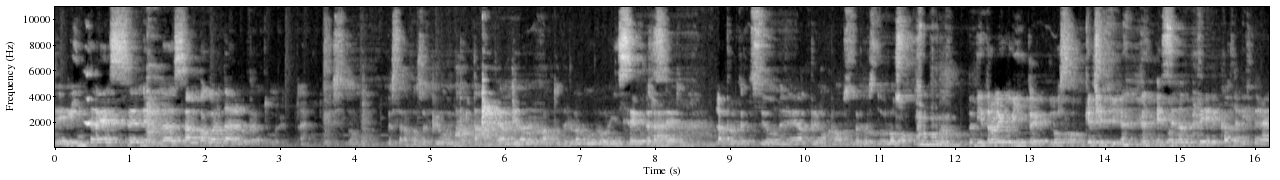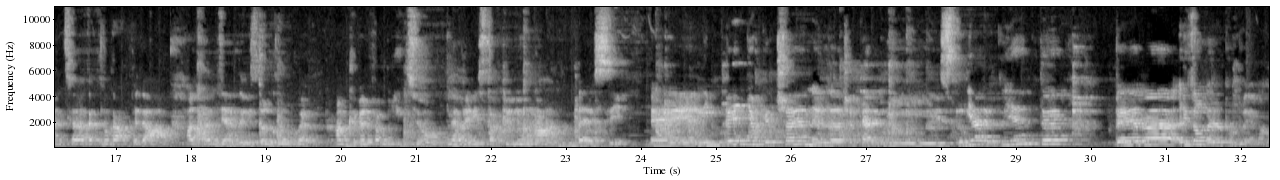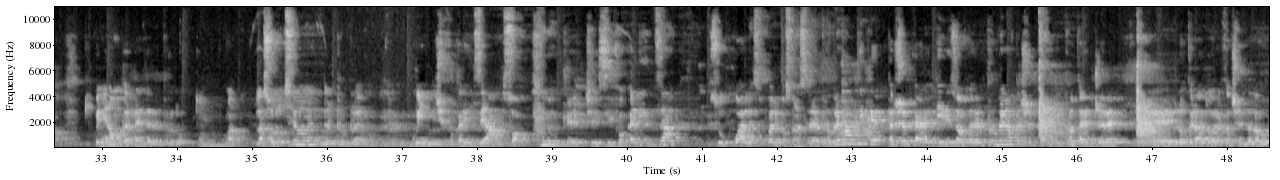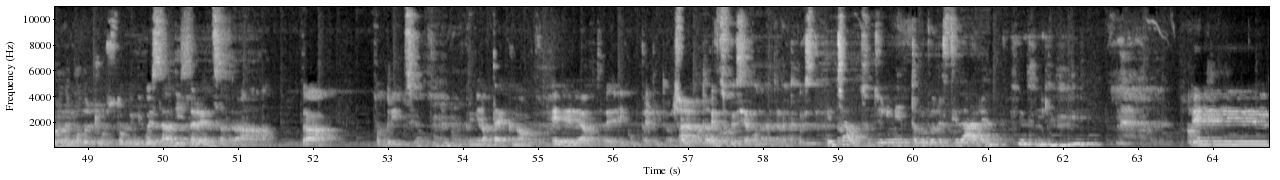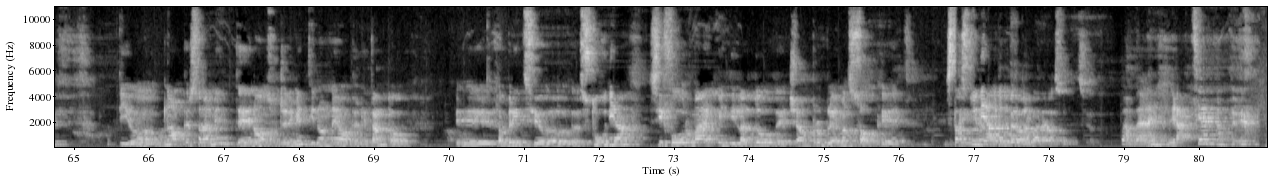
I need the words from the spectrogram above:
l'interesse nel salvaguardare l'operatore. Eh, questo, questa è la cosa più importante, al di là del fatto del lavoro in sé per sé, certo. la protezione al primo posto, questo lo so, dietro le quinte lo so che ci tiene. E secondo te cosa differenzia la Tecnocamp da altre aziende, visto che comunque anche per Fabrizio ne avrei vista più di una? Beh sì, l'impegno che c'è nel cercare di studiare il cliente per risolvere il problema, quindi non per vendere il prodotto, ma la soluzione del problema. Quindi ci focalizziamo, so che ci si focalizza su, quale, su quali possono essere le problematiche per cercare di risolvere il problema, per cercare di proteggere eh, l'operatore facendo il lavoro nel modo giusto. Quindi questa è la differenza tra, tra Fabrizio, quindi la Tecno e le altre i competitor. Certo. Penso che sia fondamentalmente questo. E c'è un suggerimento che vorresti dare? e... Oddio, no, personalmente no, suggerimenti non ne ho perché tanto eh, Fabrizio studia, si forma e quindi laddove c'è un problema so che sta studiando per trovare la soluzione. Va bene, grazie a te.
